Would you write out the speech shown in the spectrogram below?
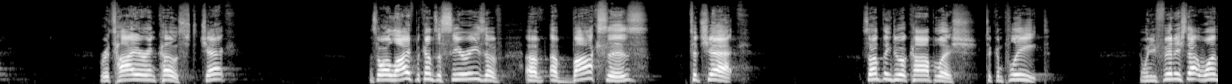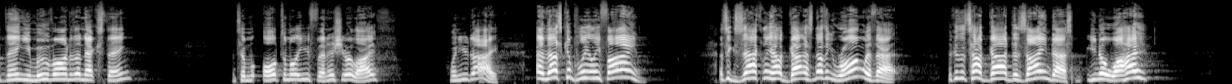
Retire and coast, check. And so our life becomes a series of of, of boxes to check, something to accomplish, to complete. And when you finish that one thing, you move on to the next thing until ultimately you finish your life when you die. And that's completely fine. That's exactly how God, there's nothing wrong with that because it's how God designed us. You know why?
